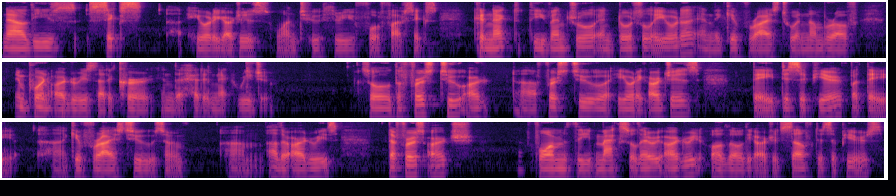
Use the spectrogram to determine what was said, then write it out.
Now, these six uh, aortic arches, one, two, three, four, five, six, connect the ventral and dorsal aorta, and they give rise to a number of important arteries that occur in the head and neck region. So the first two are uh, first two aortic arches, they disappear, but they uh, give rise to some um, other arteries. The first arch forms the maxillary artery, although the arch itself disappears.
